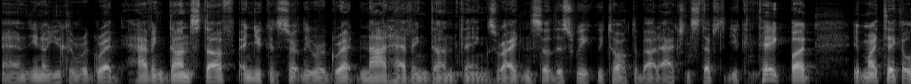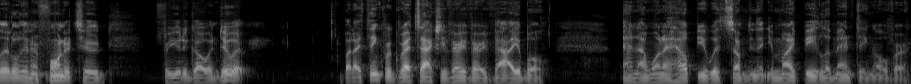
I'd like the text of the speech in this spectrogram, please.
And you know, you can regret having done stuff, and you can certainly regret not having done things, right? And so this week we talked about action steps that you can take, but it might take a little inner fortitude for you to go and do it. But I think regret's actually very, very valuable, and I want to help you with something that you might be lamenting over.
